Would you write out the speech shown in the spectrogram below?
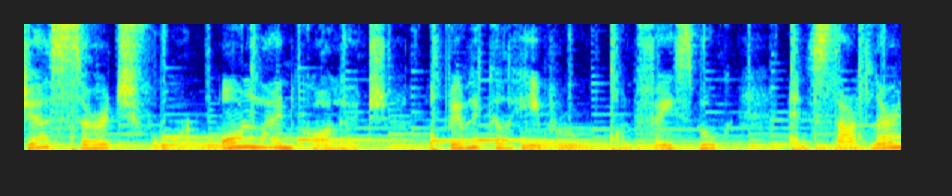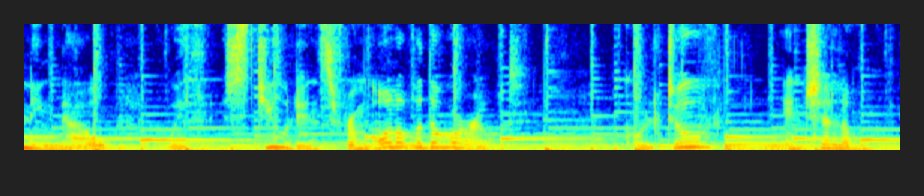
Just search for Online College of Biblical Hebrew on Facebook and start learning now with students from all over the world. Kol Tuv and Shalom.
